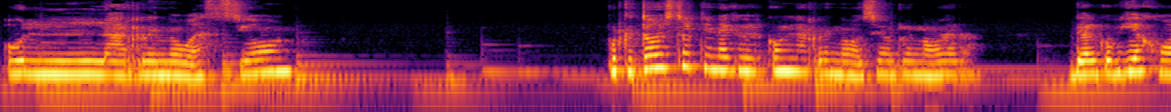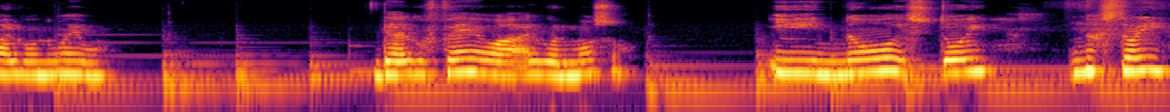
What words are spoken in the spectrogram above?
o la renovación porque todo esto tiene que ver con la renovación, renovada. De algo viejo a algo nuevo. De algo feo a algo hermoso. Y no estoy, no estoy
